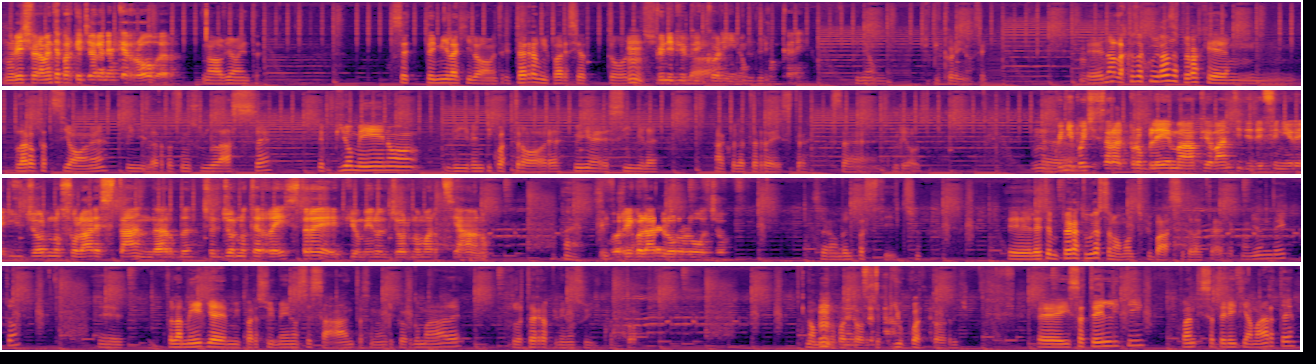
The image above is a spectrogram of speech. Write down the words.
Non riesci veramente a parcheggiare neanche il rover. No, ovviamente. 7000 km. Terra mi pare sia 12. Mm, quindi più piccolino. Ok. Quindi è un più piccolino, sì. Mm-hmm. Eh, no, la cosa curiosa però è che mh, mm, la rotazione, quindi la rotazione sull'asse, è più o meno di 24 ore, quindi è simile a quella terrestre. Questo è curioso. Mm, eh. Quindi poi ci sarà il problema più avanti di definire il giorno solare standard, cioè il giorno terrestre e più o meno il giorno marziano. Eh, sì, può regolare l'orologio. Sarà un bel pasticcio. E le temperature sono molto più basse della Terra, come abbiamo detto. E quella media è, mi pare sui meno 60, se non ricordo male. Sulla Terra più o meno sui 14. No, meno mm, 14, più 14. E I satelliti, quanti satelliti a Marte?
